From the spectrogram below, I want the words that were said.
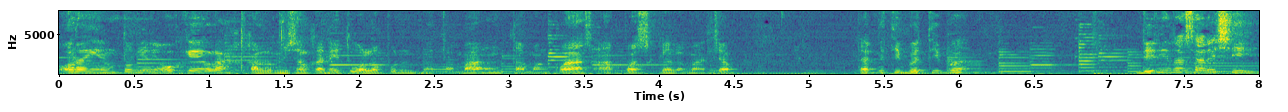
Orang yang tong ini oke lah kalau misalkan itu walaupun batamang tamang kelas apa segala macam. Tapi tiba-tiba dia ini rasa risih.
